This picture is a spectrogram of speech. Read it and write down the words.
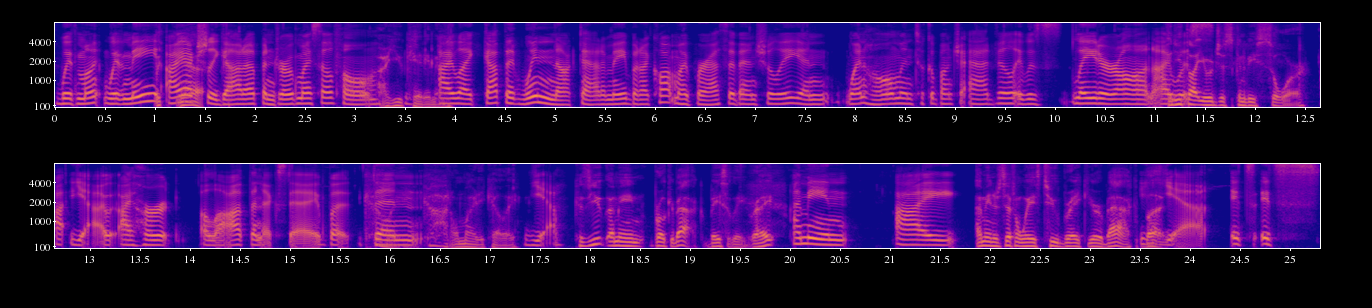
with my with me, With- I yeah. actually got up and drove myself home. Are you kidding me? I like got the wind knocked out of me, but I caught my breath eventually and went home and took a bunch of Advil. It was later on. I and you was thought you were just going to be sore. I, yeah, I, I hurt a lot the next day, but then God Almighty, Kelly, yeah, because you, I mean, broke your back basically, right? I mean, I I mean, there's different ways to break your back, but yeah, it's it's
